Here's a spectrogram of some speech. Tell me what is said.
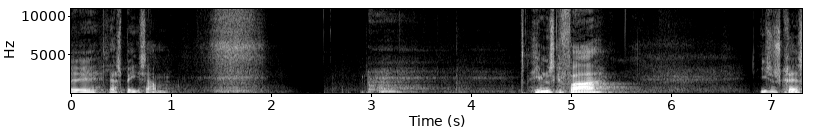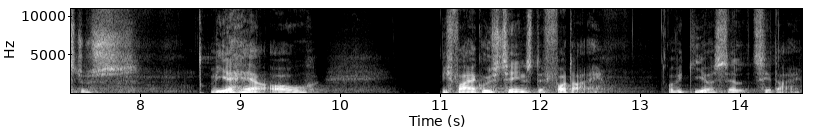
Øh, lad os bede sammen. Himmelske Far, Jesus Kristus, vi er her, og vi fejrer gudstjeneste for dig, og vi giver os selv til dig.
